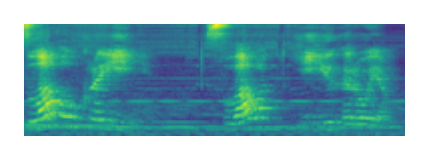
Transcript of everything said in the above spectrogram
Слава Україні! Слава її героям!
